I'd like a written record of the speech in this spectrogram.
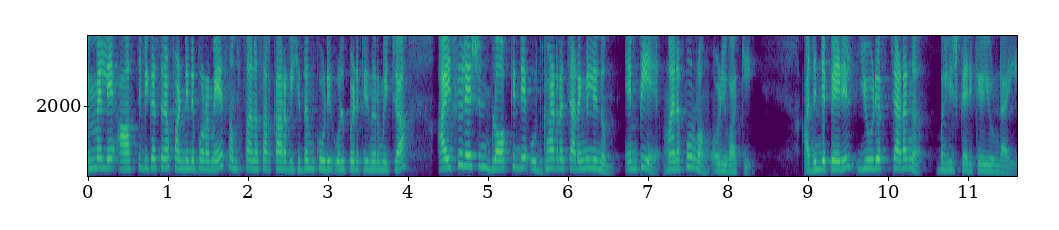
എം എൽ എ ആസ്തി വികസന ഫണ്ടിന് പുറമെ സംസ്ഥാന സർക്കാർ വിഹിതം കൂടി ഉൾപ്പെടുത്തി നിർമ്മിച്ച ഐസൊലേഷൻ ബ്ലോക്കിന്റെ ഉദ്ഘാടന ചടങ്ങിൽ നിന്നും എം പിയെ മനഃപൂർവം ഒഴിവാക്കി. അതിന്റെ പേരിൽ യു ഡി എഫ് ചടങ്ങ് ബഹിഷ്കരിക്കുകയുണ്ടായി.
